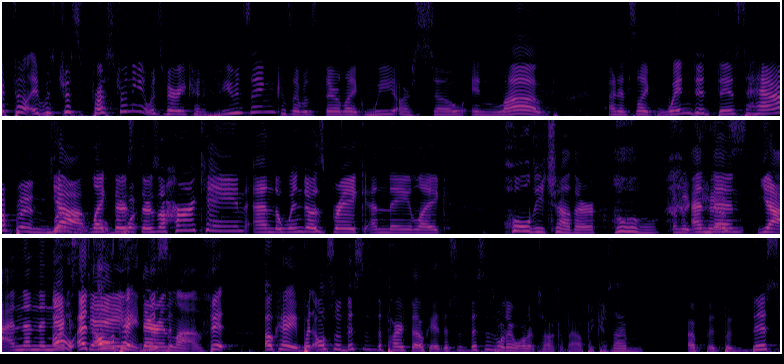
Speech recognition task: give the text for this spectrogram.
it felt it was just frustrating it was very confusing because it was they're like we are so in love and it's like when did this happen Yeah, wh- like there's what- there's a hurricane and the windows break and they like hold each other. and and, then yeah, and then the next and- day oh, okay, they're this- in love. Thi- okay but also this is the part that okay this is this is what I want to talk about because I'm uh, but this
